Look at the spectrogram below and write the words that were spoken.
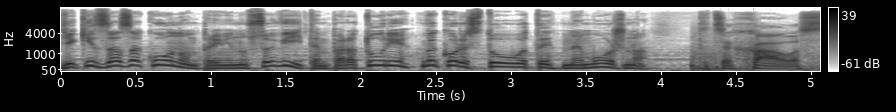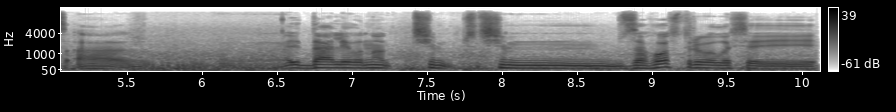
які за законом при мінусовій температурі використовувати не можна. Це хаос. А і далі воно чим, чим загострювалося і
